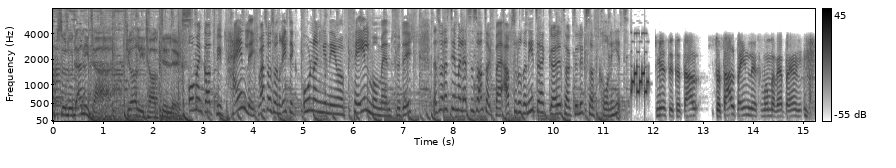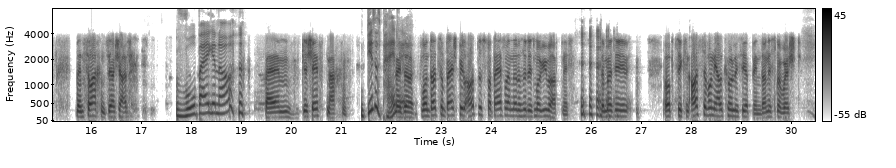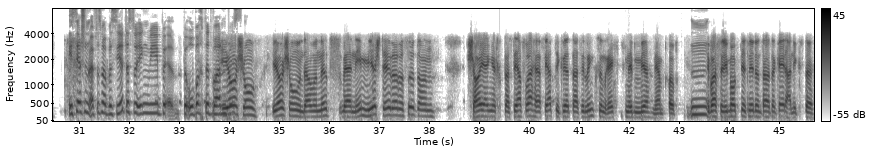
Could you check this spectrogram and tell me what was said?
Absolut Anita. Girlie Talk Deluxe. Oh mein Gott, wie peinlich. Was war so ein richtig unangenehmer Fail-Moment für dich? Das war das Thema letzten Sonntag bei Absolut Anita, Girlie Talk Deluxe auf Krone Hit. Mir ist das total, total peinlich, wo man wer beim, beim Sachen zuschaut. Wobei genau? Beim Geschäft machen. Dieses peinlich. Also, wenn da zum Beispiel Autos vorbeifahren oder so, das mag ich überhaupt nicht. Da muss ich abziehen, außer wenn ich alkoholisiert bin, dann ist mir wurscht. Ist ja schon öfters mal passiert, dass du irgendwie be beobachtet worden Ja, bist? schon, ja, schon. Und aber nicht, wer neben mir steht oder so, dann schaue ich eigentlich, dass der vorher fertig wird, dass ich links und rechts neben mir niemand hab. Mm. Ich weiß nicht, ich mag das nicht und da, da geht auch nichts da.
